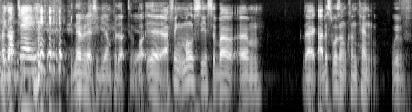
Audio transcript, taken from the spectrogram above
Big up. Jay. he never lets me be unproductive. But yeah, I think mostly it's about um like I just wasn't content with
